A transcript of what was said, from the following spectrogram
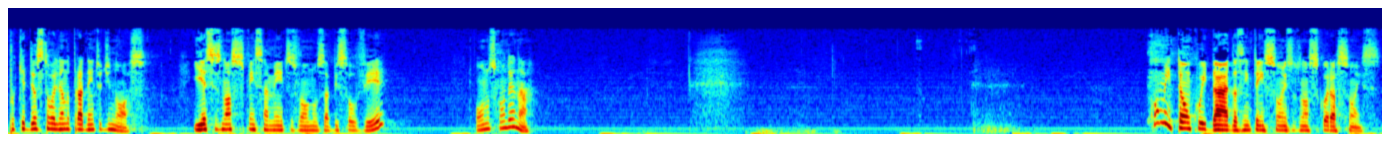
Porque Deus está olhando para dentro de nós. E esses nossos pensamentos vão nos absolver ou nos condenar. Como então cuidar das intenções dos nossos corações?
